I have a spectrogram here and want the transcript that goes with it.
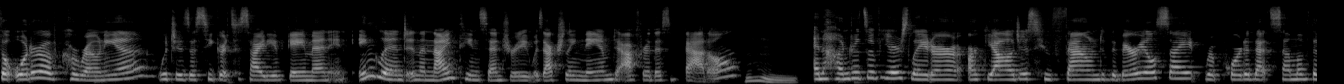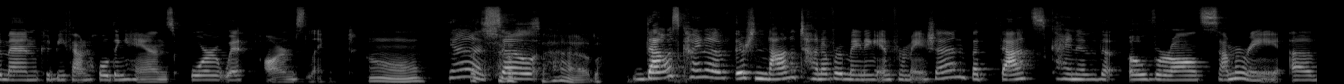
The Order of Chaeronea, which is a secret society of gay men in England in the 19th century, was actually named after this battle. Mm. And hundreds of years later, archaeologists who found the burial site reported that some of the men could be found holding hands or with arms linked. Oh, Yeah, that's so, so sad. that was kind of, there's not a ton of remaining information, but that's kind of the overall summary of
